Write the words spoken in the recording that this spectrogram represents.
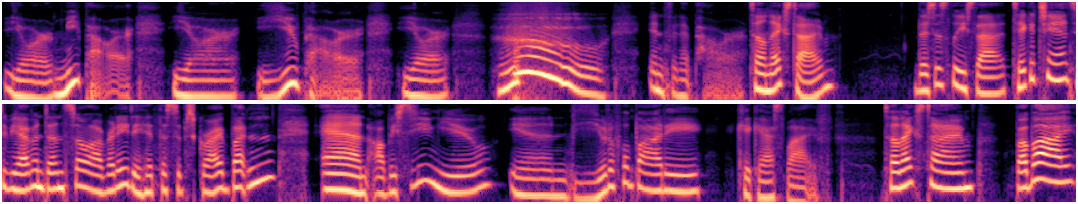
your me power, your you power, your ooh, infinite power. Till next time, this is Lisa. Take a chance if you haven't done so already to hit the subscribe button, and I'll be seeing you in Beautiful Body Kick Ass Live. Till next time, bye bye.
